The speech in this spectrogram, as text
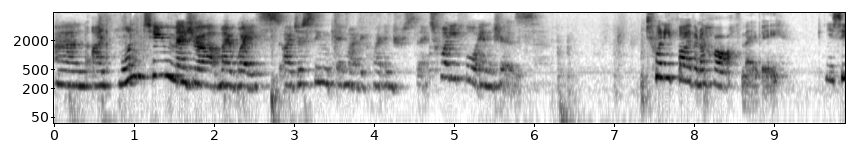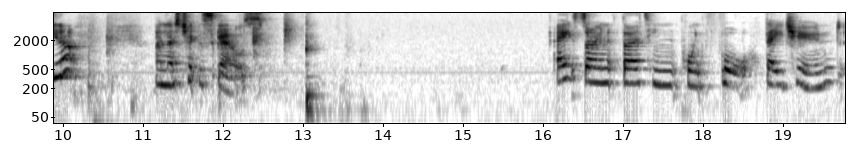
and I want to measure my waist. I just think it might be quite interesting. 24 inches. 25 and a half maybe. Can you see that? And let's check the scales. 8 stone 13.4. Stay tuned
